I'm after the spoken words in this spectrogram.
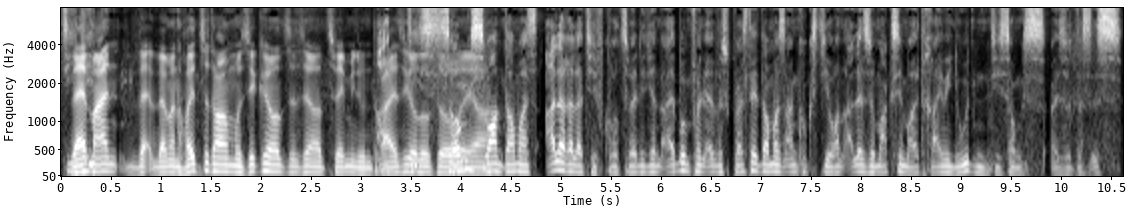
Die, wenn man, we- wenn man heutzutage Musik hört, ist ja 2 Minuten 30 die oder so. Songs ja. waren damals alle relativ kurz. Wenn du dir ein Album von Elvis Presley damals anguckst, die waren alle so maximal drei Minuten, die Songs. Also das ist,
